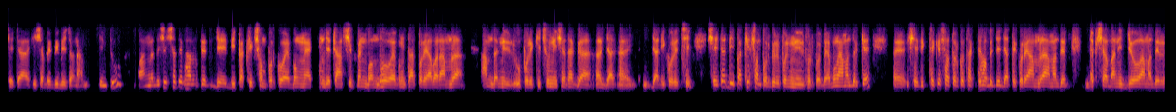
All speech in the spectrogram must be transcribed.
সেটা হিসাবে বিবেচনা। কিন্তু বাংলাদেশের সাথে ভারতের যে দ্বিপাক্ষিক সম্পর্ক এবং এখন যে ট্রান্সশিপমেন্ট বন্ধ এবং তারপরে আবার আমরা আমদানির উপরে কিছু নিষেধাজ্ঞা জারি করেছি, সেটা দ্বিপাক্ষিক সম্পর্কের উপর নির্ভর করবে এবং আমাদেরকে সেদিক থেকে সতর্ক থাকতে হবে যে যাতে করে আমরা আমাদের ব্যবসা, বাণিজ্য, আমাদের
